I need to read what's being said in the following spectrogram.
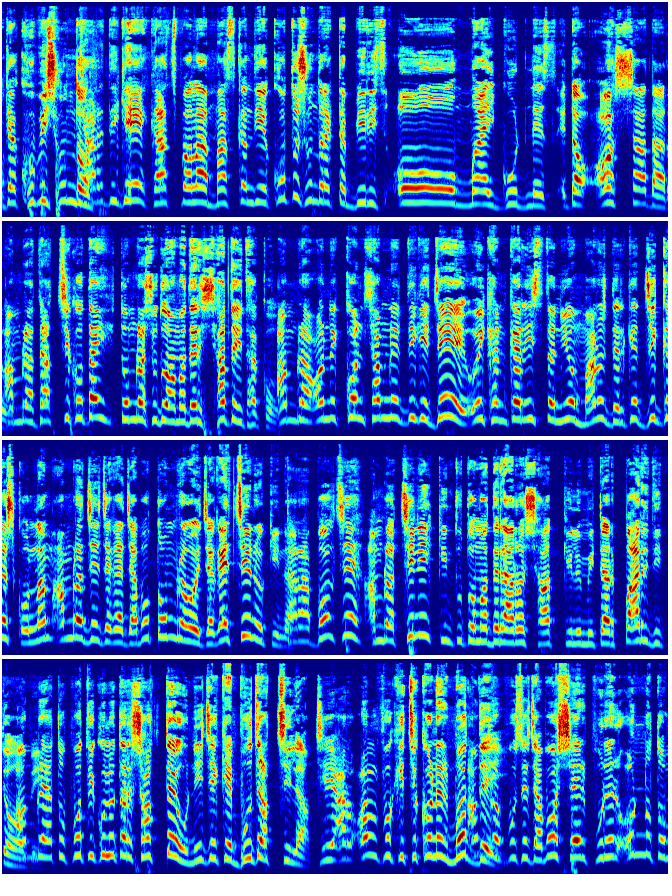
এটা খুবই সুন্দর। চারিদিকে গাছপালা মাঝখান দিয়ে কত সুন্দর একটা ব্রিজ। ও মাই গুডনেস এটা অসাধারণ। আমরা যাচ্ছি কোথায়? তোমরা শুধু আমাদের সাথেই থাকো। আমরা অনেকক্ষণ সামনের দিকে যে ওইখানকার স্থানীয় মানুষদেরকে জিজ্ঞাসা করলাম আমরা যে জায়গায় যাব তোমরা ওই জায়গায় চেনো কিনা? তারা বলছে আমরা চিনি কিন্তু তোমাদের আরও সাত কিলোমিটার পাড়ি দিতে হবে। আমরা এত প্রতিকূলতার সত্ত্বেও নিজেকে বুঝাচ্ছিলাম যে আর অল্প কিছুক্ষণের মধ্যে পৌঁছে যাব শেরপুরের অন্যতম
